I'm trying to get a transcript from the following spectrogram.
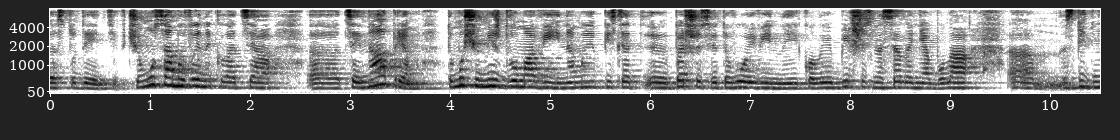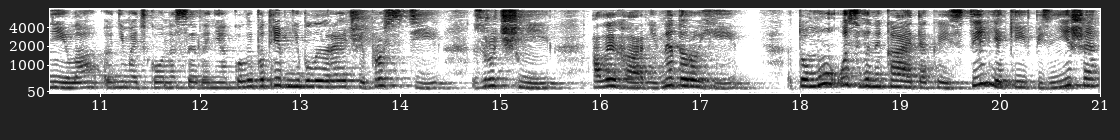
е, студентів. Чому саме виникла ця, е, цей напрям? Тому що між двома війнами, після Першої світової війни, коли більшість населення була збідніла німецького населення, коли потрібні були речі прості, зручні, але гарні, недорогі. Тому ось виникає такий стиль, який пізніше е,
